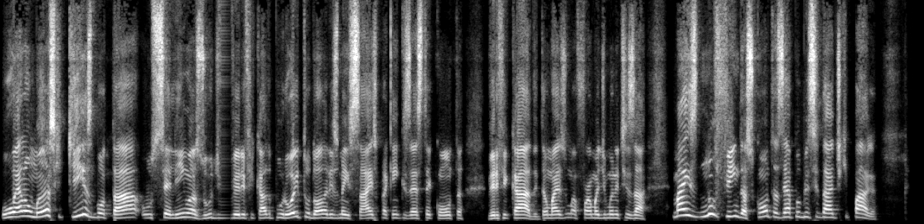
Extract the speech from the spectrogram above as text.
O Elon Musk quis botar o selinho azul de verificado por 8 dólares mensais para quem quisesse ter conta verificada. Então, mais uma forma de monetizar. Mas, no fim das contas, é a publicidade que paga.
